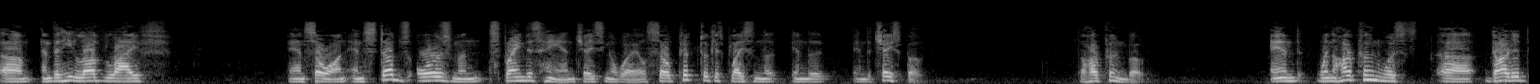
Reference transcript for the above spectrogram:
Um, and that he loved life and so on. And Stubb's oarsman sprained his hand chasing a whale, so Pip took his place in the in the in the chase boat, the harpoon boat. And when the harpoon was uh, darted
